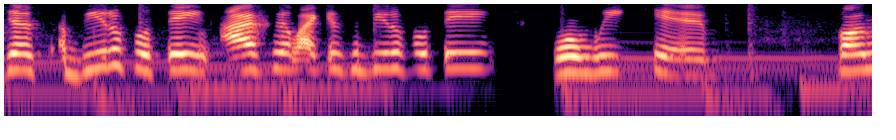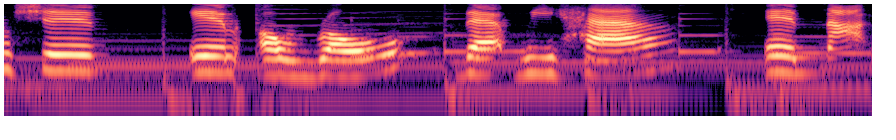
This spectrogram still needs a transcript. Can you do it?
just a beautiful thing. I feel like it's a beautiful thing when we can function in a role that we have and not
